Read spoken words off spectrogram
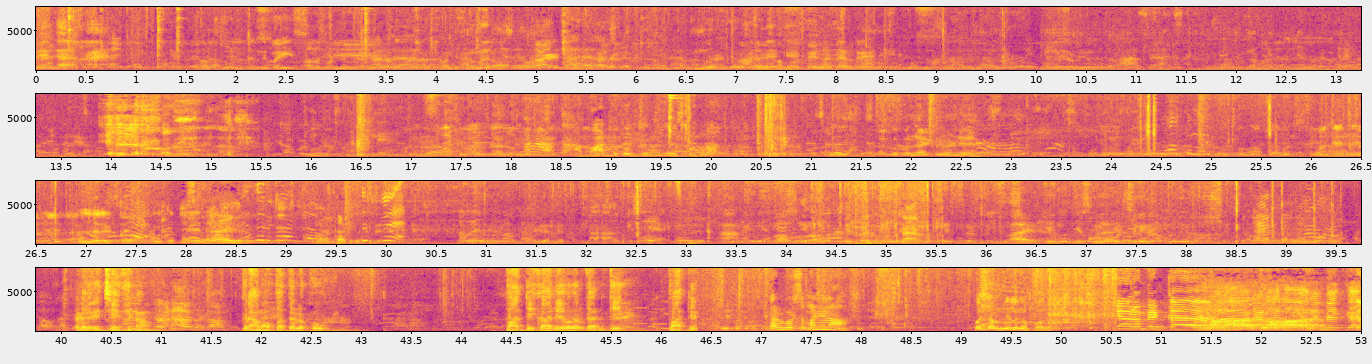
వేగంగా బాటిల్ కొంచెం తీసుకుంటావా చూడండి. అందరూ ఇక్కడ చేసిన గ్రామ పెద్దలకు పార్టీ కార్యవర్గానికి పార్టీ కొంచెం నిల్లుగా పోదాం. అంబేద్కర్. అంబేద్కర్.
